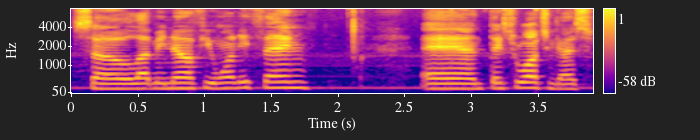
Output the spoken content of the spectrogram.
So let me know if you want anything. And thanks for watching, guys.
